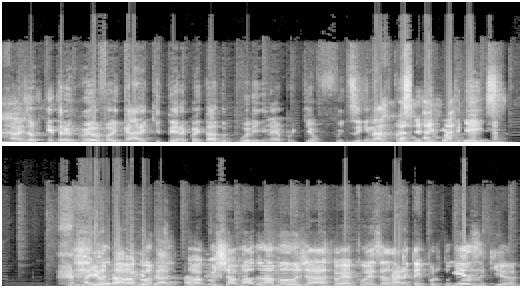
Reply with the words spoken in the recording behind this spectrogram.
Ah, mas eu fiquei tranquilo. Eu falei, cara, que pena, coitado do Puring, né? Porque eu fui designado para servir em português. Aí eu, eu tava, com, tava com o chamado na mão já, qualquer coisa. Cara, que tá em português aqui, ó.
